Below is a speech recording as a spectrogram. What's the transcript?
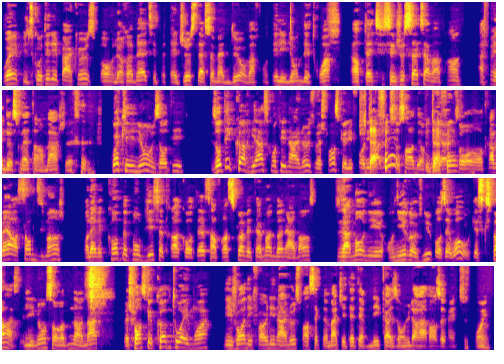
Oui, puis du côté des Packers, bon, le remède, c'est peut-être juste la semaine 2, on va affronter les Lions de Détroit. Alors peut-être c'est juste ça que ça va prendre afin de se mettre en marche. Quoique les Lions, ils ont été ils ont été coriaces contre les Niners, mais je pense que les 49ers se sont endormis. Hein. On, travaillait ensemble dimanche. On avait complètement oublié cette rencontre-là. San Francisco avait tellement de bonne avance. Finalement, on y, est, on y est revenu pour se dire, wow, qu'est-ce qui se passe? Les Lions sont revenus dans le match. Mais je pense que comme toi et moi, les joueurs des 49ers pensaient que le match était terminé quand ils ont eu leur avance de 28 points.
